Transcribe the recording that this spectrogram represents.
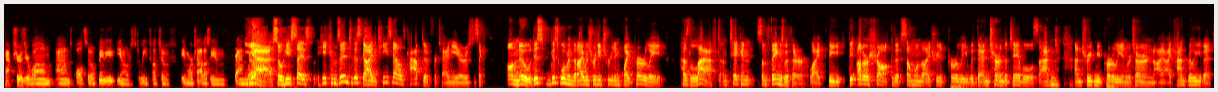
captures your one, and also maybe you know just a wee touch of immortality and grand. Yeah, so he says he comes into this guy that he's held captive for ten years. It's like, oh no, this this woman that I was really treating quite poorly has left and taken some things with her, like the the utter shock that someone that I treated poorly would then turn the tables and and treat me poorly in return. I, I can't believe it.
